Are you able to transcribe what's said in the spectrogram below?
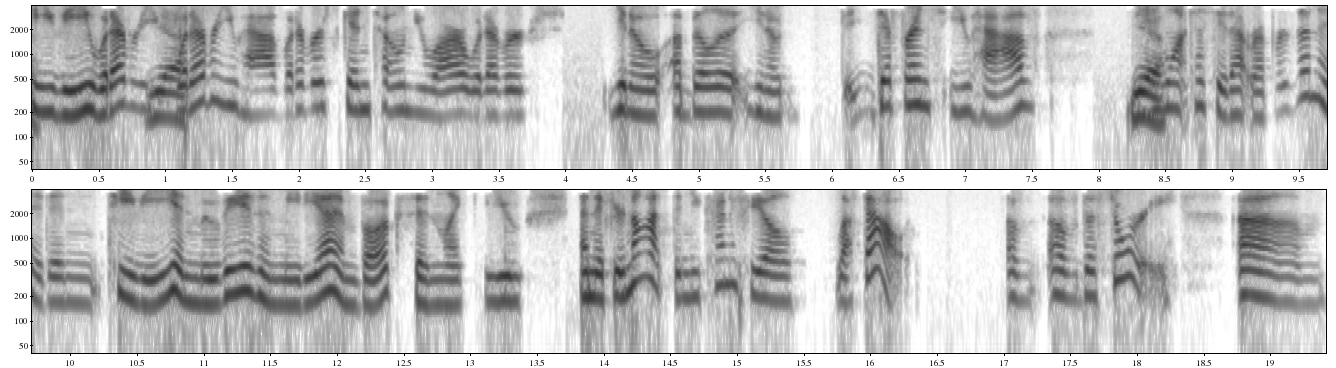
in TV, whatever you whatever you have, whatever skin tone you are, whatever, you know, ability, you know, d- difference you have, you want to see that represented in TV and movies and media and books and like you and if you're not then you kind of feel left out of of the story. Um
